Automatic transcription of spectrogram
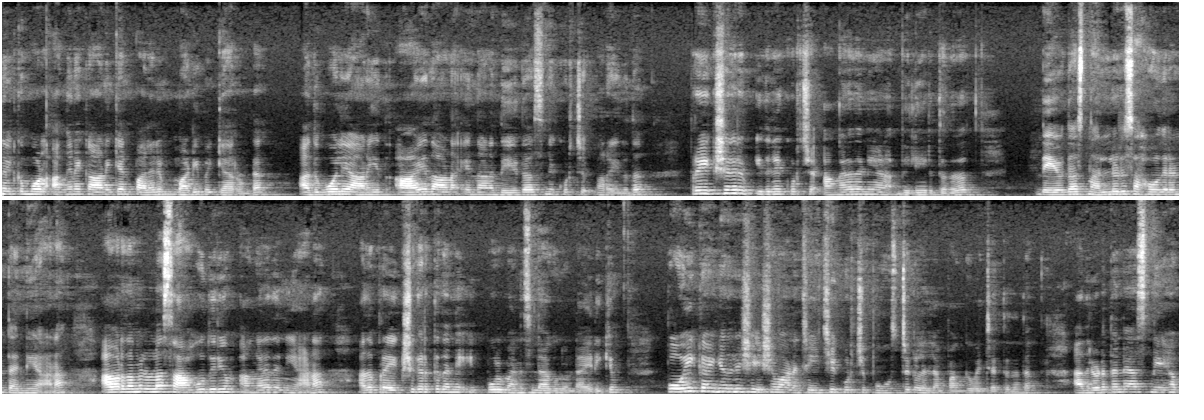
നിൽക്കുമ്പോൾ അങ്ങനെ കാണിക്കാൻ പലരും മടി വയ്ക്കാറുണ്ട്. അതുപോലെയാണ് ആയതാണ് എന്നാണ് ദേവദാസിനെ കുറിച്ച് പറയുന്നത്. പ്രേക്ഷകരും ഇതിനെക്കുറിച്ച് അങ്ങനെ തന്നെയാണ് വിലയിരുത്തുന്നത്. ദേവദാസ് നല്ലൊരു സഹോദരൻ തന്നെയാണ്. അവർ തമ്മിലുള്ള സാഹോദര്യം അങ്ങനെ തന്നെയാണ്. അത് പ്രേക്ഷകർക്ക് തന്നെ ഇപ്പോൾ മനസ്സിലാകുന്നുണ്ടായിരിക്കും. പോയി കഴിഞ്ഞതിന് ശേഷമാണ് ചേച്ചിയെക്കുറിച്ച് പോസ്റ്റുകളെല്ലാം പങ്കുവച്ചെത്തുന്നത്. അതിലൂടെ തന്നെ ആ സ്നേഹം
